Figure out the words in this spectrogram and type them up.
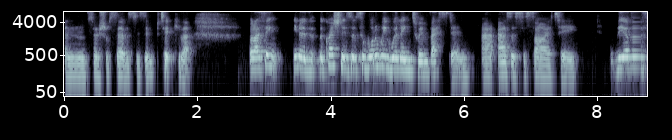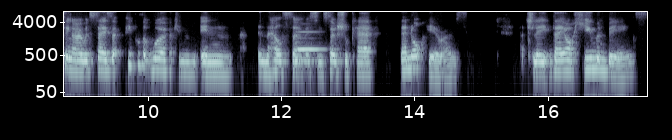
and social services in particular. But I think, you know, the, the question is so what are we willing to invest in uh, as a society? The other thing I would say is that people that work in in in the health service in social care, they're not heroes. Actually, they are human beings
